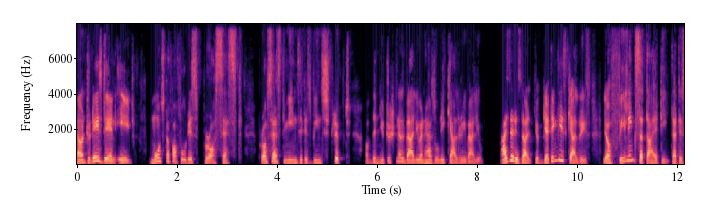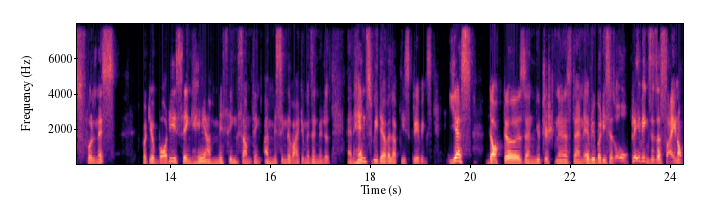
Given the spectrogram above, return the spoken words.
Now in today's day and age most of our food is processed. Processed means it has been stripped of the nutritional value and has only calorie value. As a result you're getting these calories you're feeling satiety that is fullness but your body is saying, Hey, I'm missing something. I'm missing the vitamins and minerals. And hence we develop these cravings. Yes, doctors and nutritionists and everybody says, Oh, cravings is a sign of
